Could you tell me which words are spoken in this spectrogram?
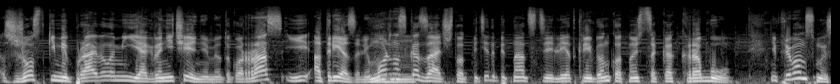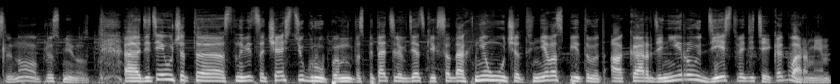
с жесткими правилами и ограничениями. Вот такой раз и отрезали. Можно сказать, что от 5 до 15 лет к ребенку относятся как к рабу. Не в прямом смысле, но плюс-минус. Э, Детей учат э, становиться частью группы. Воспитатели в детских садах не учат, не воспитывают, а координируют действия детей, как в армии.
